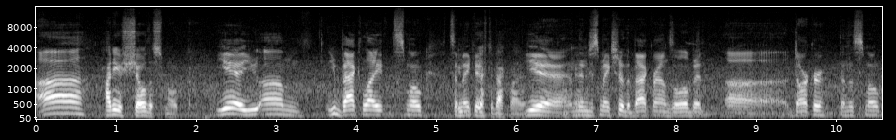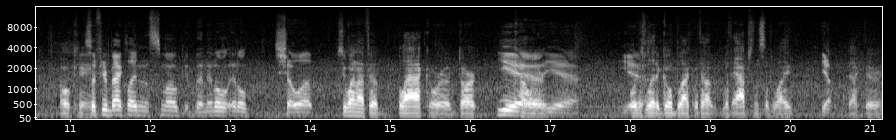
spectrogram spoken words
uh How do you show the smoke? yeah, you um you backlight smoke to You- make you it You have to backlight it. Yeah, and then just make sure the background's a little bit uh, darker than the smoke. Okay. So if you're backlighting the smoke, then it'll it'll show up. So you want to have a black or a dark, Yeah, Color. yeah, yeah. or just let it go black without with absence of light Yep, back there.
